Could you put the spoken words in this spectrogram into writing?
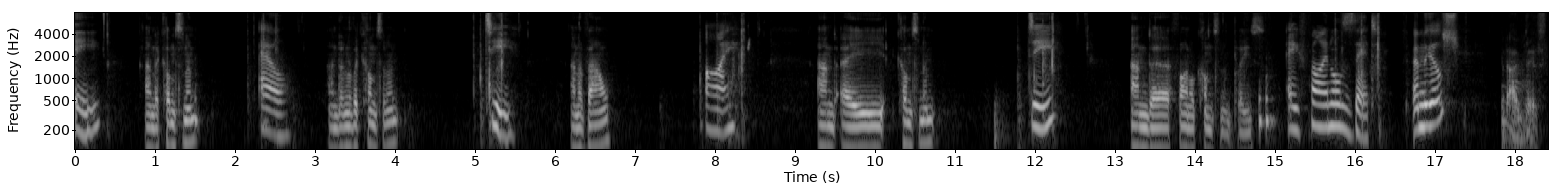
E, And a consonant. L, And another consonant. T, And a vowel. I, And a consonant. D, And a final consonant, please. a final Z. Anything else? Douglas.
